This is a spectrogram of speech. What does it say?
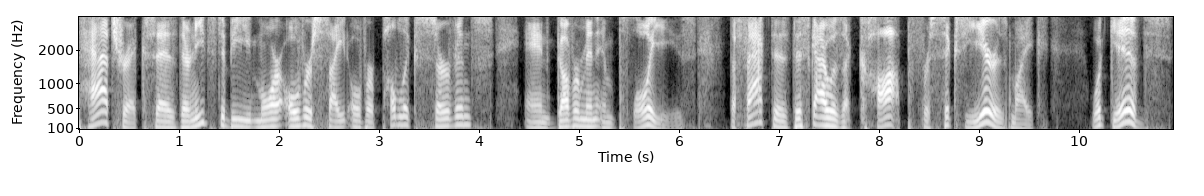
Patrick says there needs to be more oversight over public servants and government employees. The fact is, this guy was a cop for six years. Mike, what gives?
